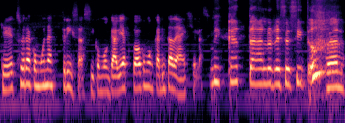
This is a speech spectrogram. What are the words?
que de hecho era como una actriz, así como que había actuado como en Carita de Ángel, así. Me encanta, lo necesito. Bueno,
